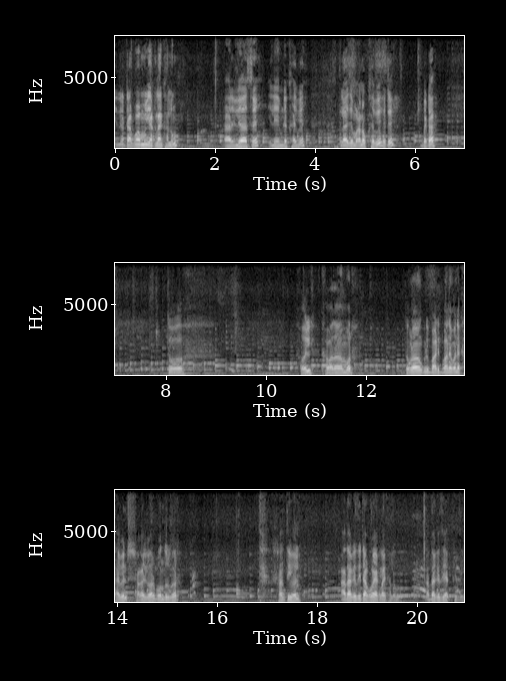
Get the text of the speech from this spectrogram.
এলে টাকুয়া মুই একলাই খালুম। আর ইলে আছে ইলে এমনি খাইবে। এলা যে মানব খাইবে হেটে, বেটা। তো হইল খাওয়া দাওয়া মোর। তোমরা করে বাড়িতে বানে বানে খাইবেন সাগার ঘর, বন্ধুর ঘর। শান্তি হইল। আধা কেজি টাকুয়া একলাই খালুম। আধা কেজি এক কেজি।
